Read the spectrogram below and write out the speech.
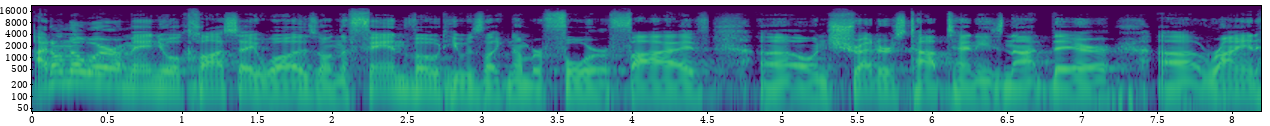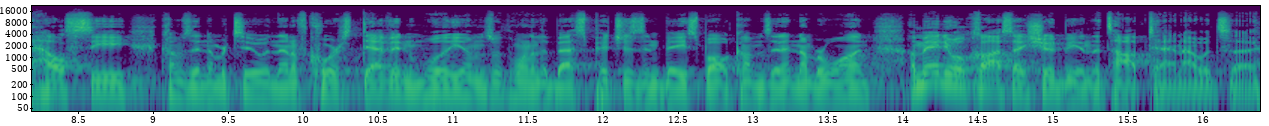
I don't know where Emmanuel Clase was on the fan vote. He was like number four or five. Uh, on Shredder's top ten, he's not there. Uh, Ryan Helsley comes in number two, and then of course Devin Williams with one of the best pitches in baseball comes in at number one. Emmanuel Clase should be in the top ten, I would say.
